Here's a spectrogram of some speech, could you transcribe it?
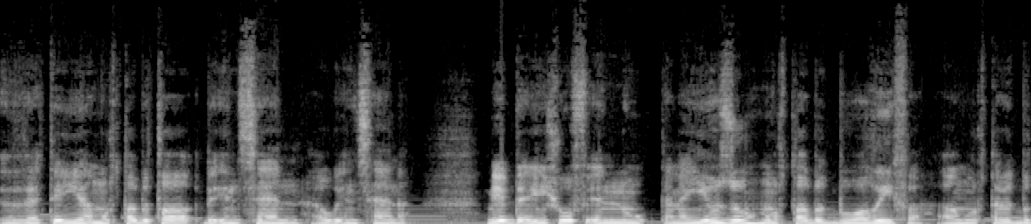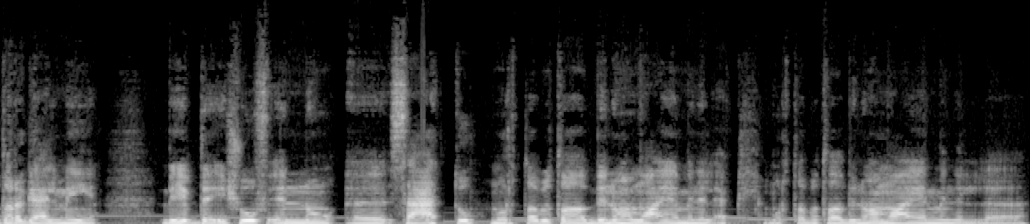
الذاتية مرتبطة بإنسان أو بإنسانة. بيبدأ يشوف إنه تميزه مرتبط بوظيفة أو مرتبط بدرجة علمية. بيبدأ يشوف إنه آه، سعادته مرتبطة بنوع معين من الأكل مرتبطة بنوع معين من آه،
